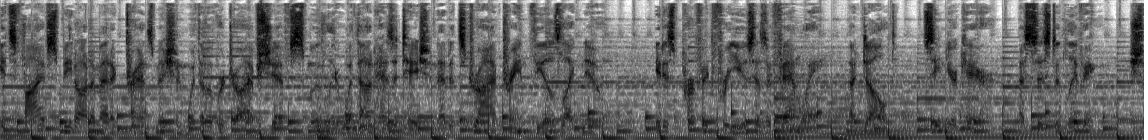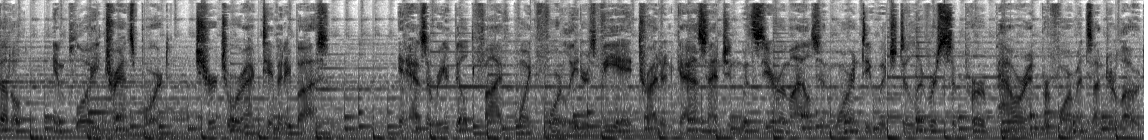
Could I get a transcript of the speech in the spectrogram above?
Its 5-speed automatic transmission with overdrive shifts smoothly without hesitation and its drivetrain feels like new. It is perfect for use as a family, adult, senior care, assisted living, shuttle, employee transport, church or activity bus. It has a rebuilt 5.4 liters V8 Triton gas engine with 0 miles in warranty which delivers superb power and performance under load.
